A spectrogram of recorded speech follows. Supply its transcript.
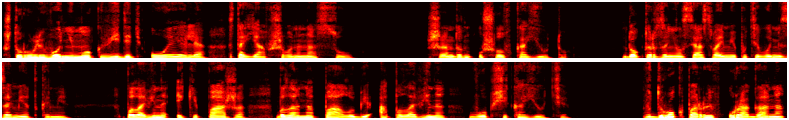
что рулевой не мог видеть Уэля, стоявшего на носу. Шендон ушел в каюту. Доктор занялся своими путевыми заметками. Половина экипажа была на палубе, а половина — в общей каюте. Вдруг порыв урагана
